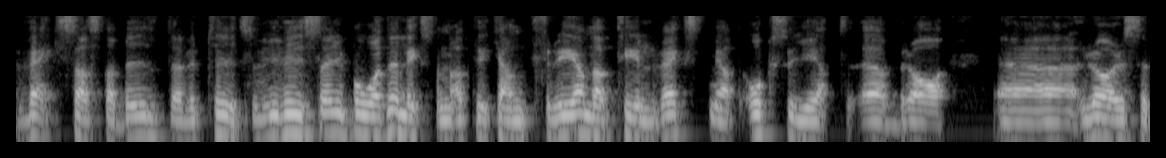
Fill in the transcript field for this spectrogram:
växa stabilt över tid. Så vi visar ju både liksom att vi kan förena tillväxt med att också ge ett eh, bra, eh, rörelse,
